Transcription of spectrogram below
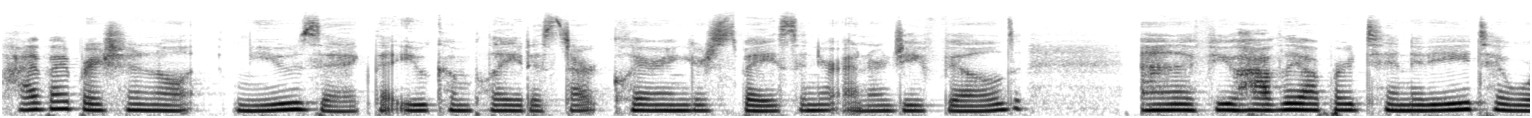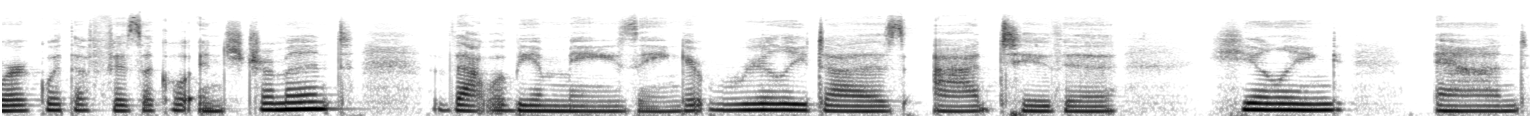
high vibrational music that you can play to start clearing your space and your energy field. And if you have the opportunity to work with a physical instrument, that would be amazing. It really does add to the healing and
